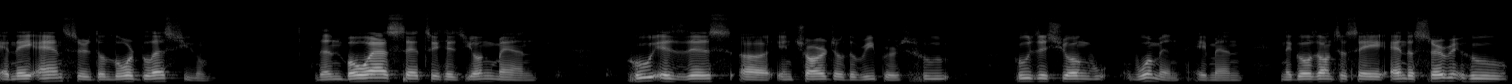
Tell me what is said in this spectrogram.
and they answered, The Lord bless you. Then Boaz said to his young man, Who is this uh, in charge of the reapers? Who Who's this young woman? Amen. And it goes on to say, And the servant who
